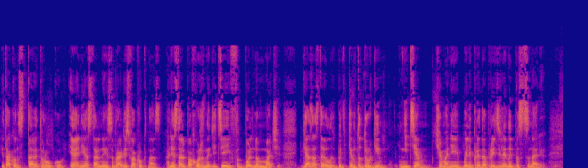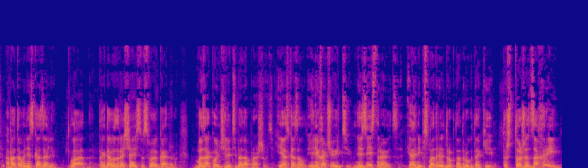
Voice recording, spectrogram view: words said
И так он ставит руку, и они остальные собрались вокруг нас. Они стали похожи на детей в футбольном матче. Я заставил их быть кем-то другим, не тем, чем они были предопределены по сценарию. А потом они сказали, ладно, тогда возвращайся в свою камеру. Мы закончили тебя допрашивать. И я сказал, я не хочу идти, мне здесь нравится. И они посмотрели друг на друга такие, да что же это за хрень?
